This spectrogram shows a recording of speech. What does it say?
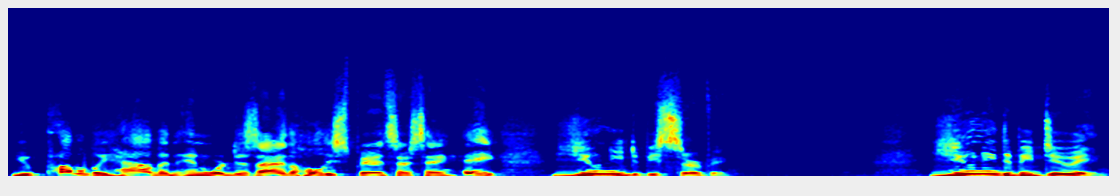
you probably have an inward desire. The Holy Spirit's are saying, hey, you need to be serving. You need to be doing.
